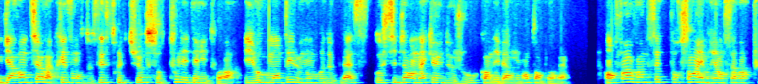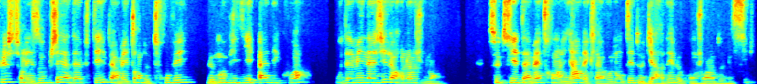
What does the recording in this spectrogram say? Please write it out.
garantir la présence de ces structures sur tous les territoires et augmenter le nombre de places, aussi bien en accueil de jour qu'en hébergement temporaire. Enfin, 27% aimeraient en savoir plus sur les objets adaptés permettant de trouver le mobilier adéquat ou d'aménager leur logement, ce qui est à mettre en lien avec la volonté de garder le conjoint à domicile.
